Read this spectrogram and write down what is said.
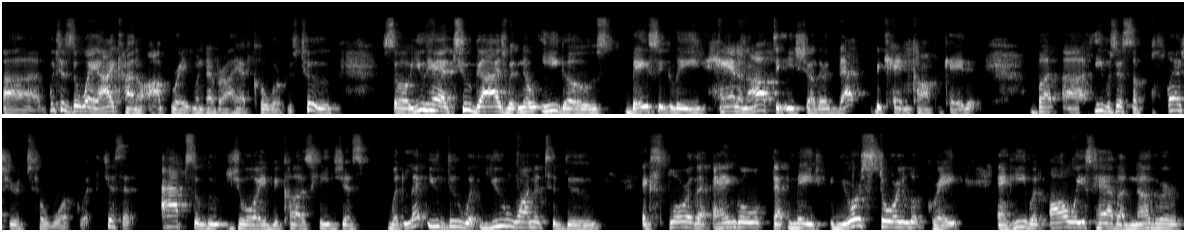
Uh, which is the way I kind of operate whenever I have coworkers too. So you had two guys with no egos basically handing off to each other. That became complicated. But uh, he was just a pleasure to work with, just an absolute joy because he just would let you do what you wanted to do, explore the angle that made your story look great, and he would always have another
